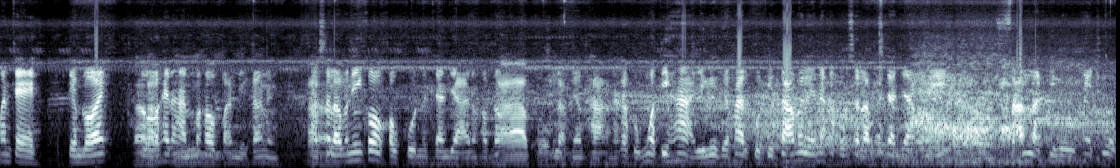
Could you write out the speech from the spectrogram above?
มั่นใจเต็มร้อยครับ รอให้ทหารมาเข้าฝันอีกครั้งหนึ่งครับสำหรับวันนี้ก็ขอบคุณอาจารย์ยานะครับคเนาะรับผม สำหรับแนวทางนะครับผมงวดที่ห้าอย่าลืมไปพลาดกดติดตามไว้เลยนะครับผมสำหรับอาจารย์ยาคนนี้สามหลักกิโลให้โชค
